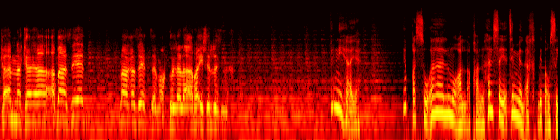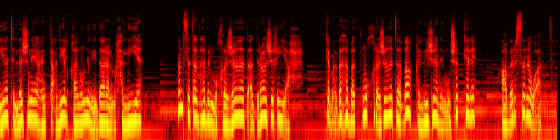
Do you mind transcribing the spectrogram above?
كأنك يا أبا زيد. ما غزيت زي ما قلنا رئيس اللجنة. في النهاية يبقى السؤال معلقا. هل سيتم الأخذ بتوصيات اللجنة عن تعديل قانون الإدارة المحلية؟ أم ستذهب المخرجات أدراج الرياح؟ كما ذهبت مخرجات باقي اللجان المشكلة عبر سنوات.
